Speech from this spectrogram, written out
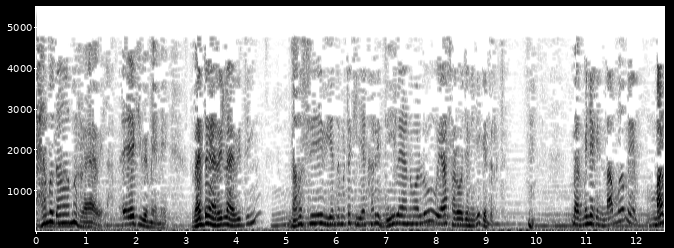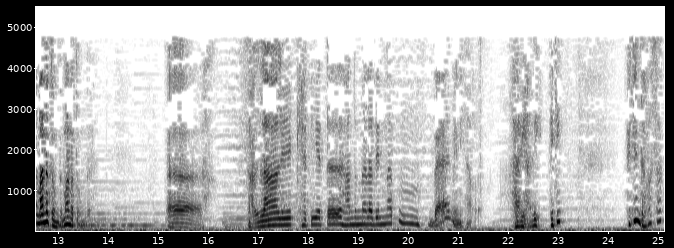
හැමදාම රෑ වෙලා ඒ කිව්වේ මේ මේ වැඩ ඇරිලා ඇවිදින් දවසේ වියදමට කීයක් හරි දීලා යනවලු එයා සරෝජනීගේ ගෙදරට. මිනිහගේ නම මේ මනතුංග මනතුංග. අ සල්ලාලෙක් හැටියට හඳුන්වලා දෙන්නත් බෑ මිනිහව. හරි හරි. ඉතින් ඉතින් දවසක්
